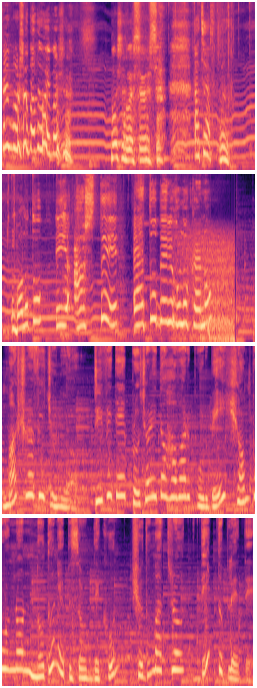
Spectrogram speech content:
এই বসো দাদু ভাই বসো। বসো বসো বসো। আচ্ছা উম, বলো তো এই আসতে এত দেরি হলো কেন? মাশরাফি জুনিয়র টিভিতে প্রচারিত হওয়ার পূর্বেই সম্পূর্ণ নতুন এপিসোড দেখুন শুধুমাত্র দীপ্ত প্লেতে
